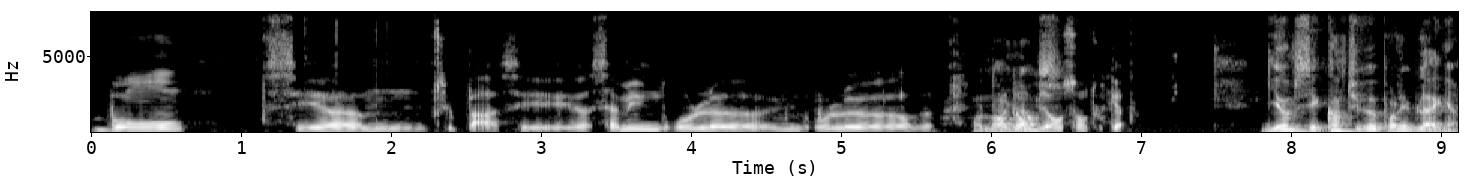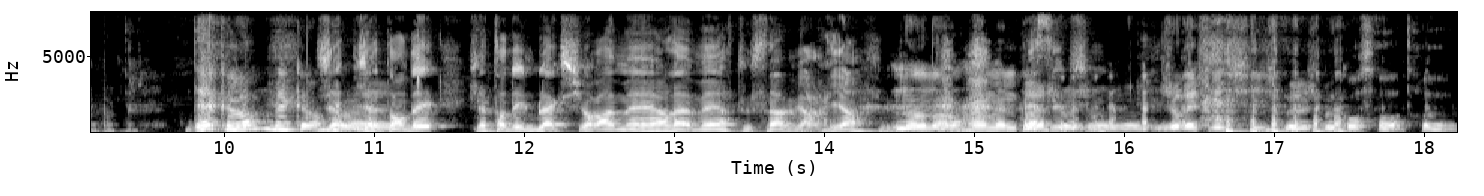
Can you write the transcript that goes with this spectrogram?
bon, c'est, je sais pas, c'est, ça met une drôle, une drôle D'ambiance. d'ambiance en tout cas. Guillaume, c'est quand tu veux pour les blagues. hein, par contre. D'accord, d'accord. Euh, J'attendais, j'attendais une blague sur Amer, la mer, tout ça, mais rien. Non, non, non, même pas. Je, Déception. je- je réfléchis, je me, je me concentre. euh.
